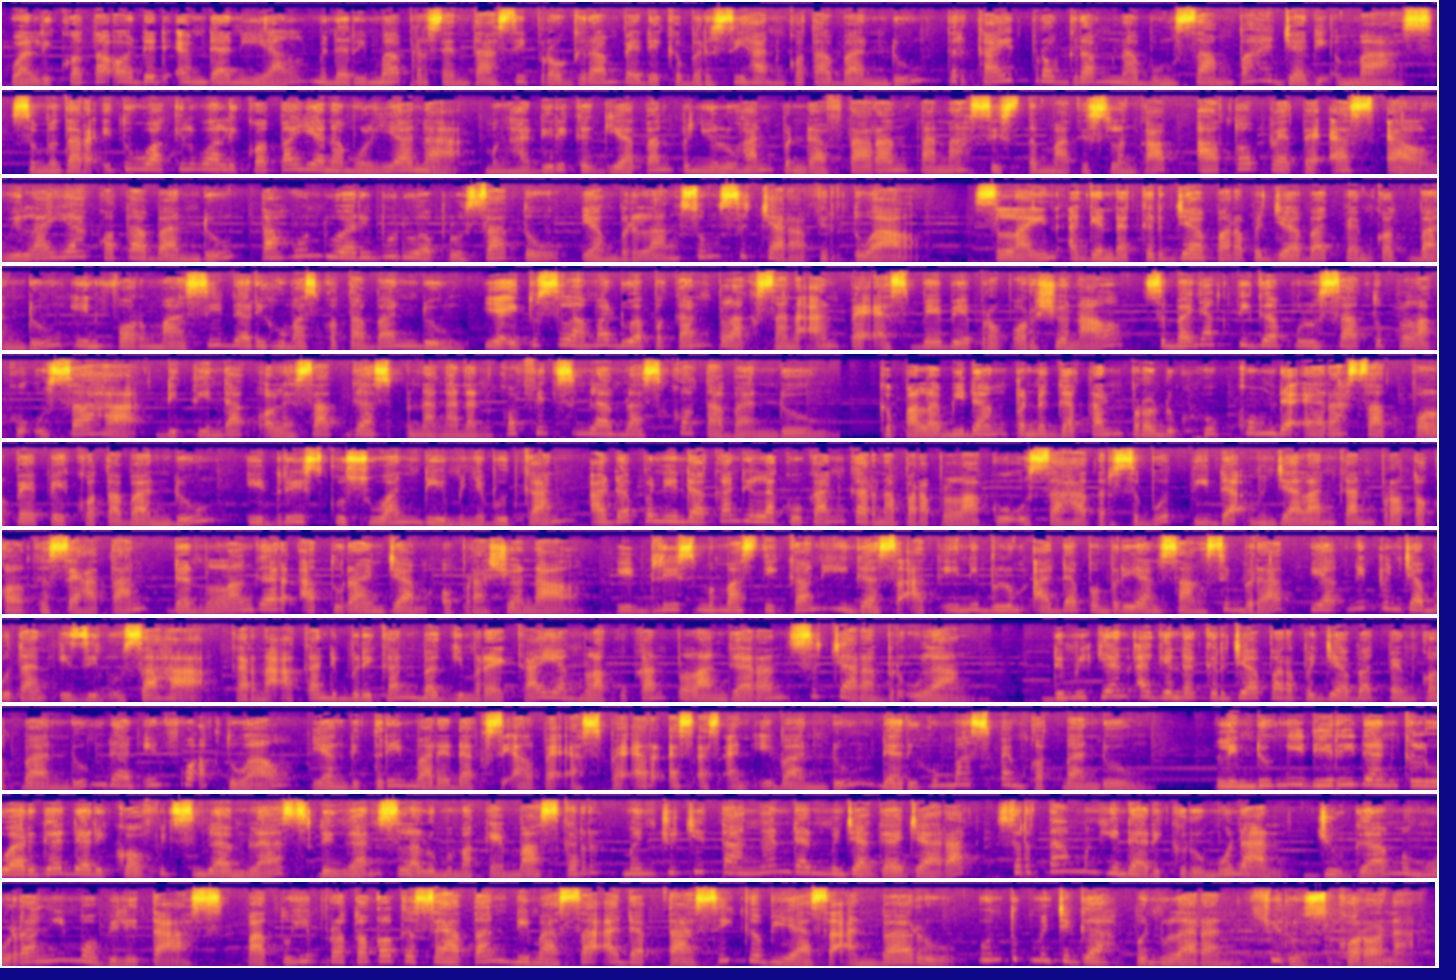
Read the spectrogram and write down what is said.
Wali Kota Oded M. Daniel menerima presentasi program PD Kebersihan Kota Bandung terkait program nabung sampah jadi emas. Sementara itu Wakil Wali Kota Yana Mulyana menghadiri kegiatan penyuluhan pendaftaran tanah sistematis lengkap atau PTSL wilayah Kota Bandung tahun 2021 yang berlangsung secara virtual. Selain agenda kerja para pejabat Pemkot Bandung, informasi dari Humas Kota Bandung, yaitu selama dua pekan pelaksanaan PSBB proporsional, sebanyak 31 pelaku usaha ditindak oleh Satgas Penanganan COVID-19 Kota Bandung. Kepala Bidang Penegakan Produk Hukum Daerah Satpol PP Kota Bandung, Idris Kuswandi menyebutkan, ada penindakan dilakukan karena para pelaku usaha tersebut tidak menjalankan protokol kesehatan dan melanggar aturan jam operasional. Idris memastikan hingga saat ini belum ada pemberian sanksi berat, yakni pencabutan izin usaha, karena akan diberikan bagi mereka yang melakukan pelanggaran secara berulang. Demikian agenda kerja para pejabat Pemkot Bandung dan info aktual yang diterima redaksi LPSPR SSNI Bandung dari Humas Pemkot Bandung. Lindungi diri dan keluarga dari COVID-19 dengan selalu memakai masker, mencuci tangan dan menjaga jarak, serta menghindari kerumunan, juga mengurangi mobilitas. Patuhi protokol kesehatan di masa adaptasi kebiasaan baru untuk mencegah penularan virus corona.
